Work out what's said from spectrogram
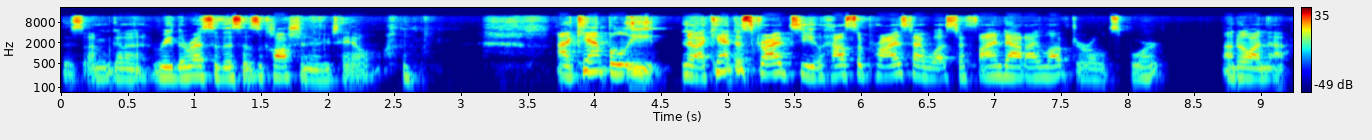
this, I'm going to read the rest of this as a cautionary tale. I can't believe, no, I can't describe to you how surprised I was to find out I loved her old sport. Underline that.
